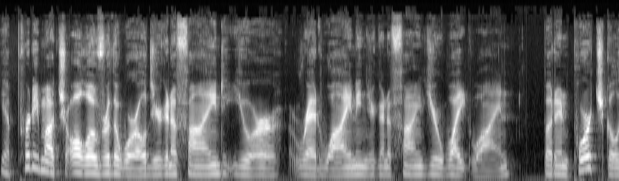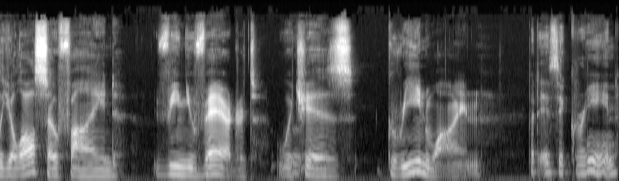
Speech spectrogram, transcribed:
Yeah, pretty much all over the world, you're going to find your red wine and you're going to find your white wine. But in Portugal, you'll also find Vinho Verde, which mm. is green wine. But is it green?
